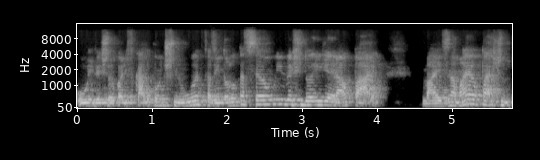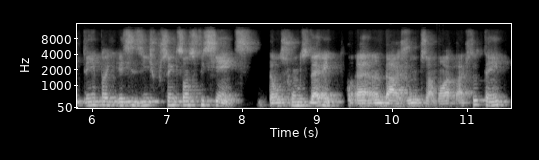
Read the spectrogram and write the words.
o investidor qualificado continua fazendo alocação e o investidor em geral para. Mas na maior parte do tempo, esses 20% são suficientes. Então, os fundos devem é, andar juntos a maior parte do tempo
